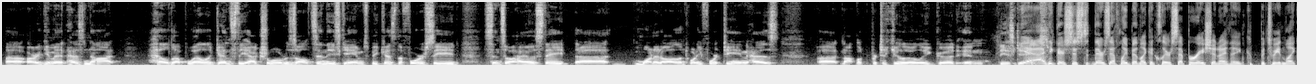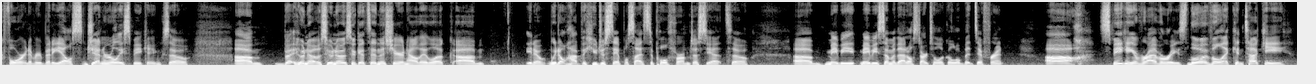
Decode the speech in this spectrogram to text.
uh, argument has not held up well against the actual results in these games because the four seed, since Ohio State uh, won it all in 2014, has uh, not looked particularly good in these games. Yeah, I think there's just there's definitely been like a clear separation. I think between like four and everybody else, generally speaking. So, um, but who knows? Who knows who gets in this year and how they look? Um, you know, we don't have the hugest sample size to pull from just yet. So um, maybe maybe some of that will start to look a little bit different. Oh, speaking of rivalries, Louisville at Kentucky.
